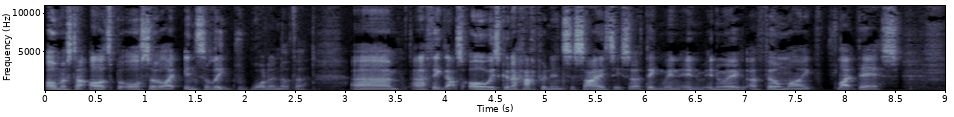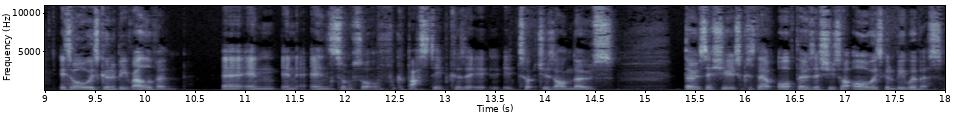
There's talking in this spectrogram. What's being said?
almost at odds, but also like interlinked with one another. Um, and I think that's always going to happen in society. So I think in, in in a way, a film like like this is always going to be relevant uh, in in in some sort of capacity because it, it, touches on those those issues because those issues are always going to be with us.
